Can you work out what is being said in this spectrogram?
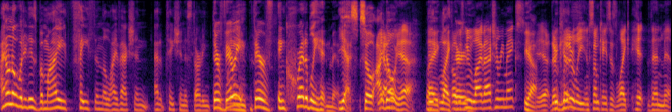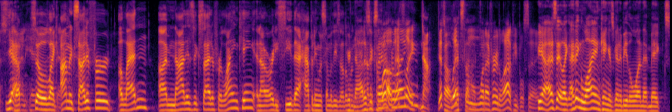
I don't know what it is, but my faith in the live action adaptation is starting. They're to very, wane. they're incredibly hit and miss. yes. So I Yeah, don't. oh yeah. like like Oh, these new live action remakes? Yeah. Yeah. They're Because- literally in some cases like hit then miss. Yeah. then hit, So like miss. I'm excited for Aladdin. I'm not as excited for Lion King, and I already see that happening with some of these other You're ones. not as excited Well, for that's Lion like King? No. That's Oh, flipped that's from what. I've heard a lot of people say. Yeah, I say like I think Lion King is going to be the one that makes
